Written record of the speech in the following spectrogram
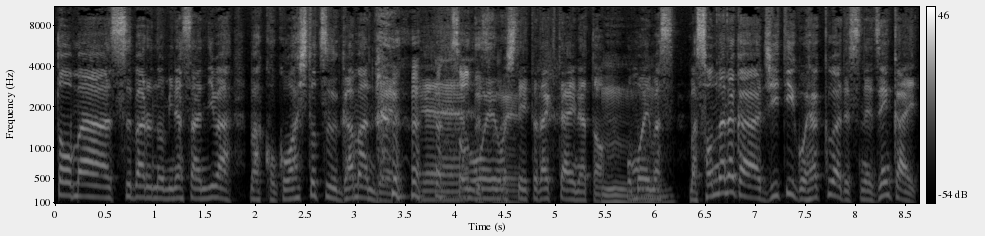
とまあ、スバルの皆さんには、まあ、ここは一つ我慢で、えーね、応援をしていただきたいなと思います。まあ、そんな中、GT500 はですね、前回、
